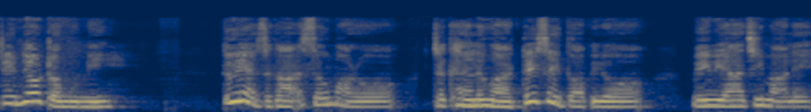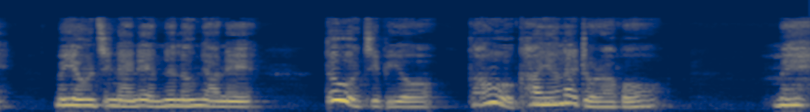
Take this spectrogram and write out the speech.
တင်မြောက်တော်မူမည်သူရဲ့စကားအဆုံးမှာတော့ တခန်းလုံးကတိတ်ဆိတ်သွားပြီးတော့မိဖုရားကြီးမှလည်းမယုံကြည်နိုင်တဲ့မျက်လုံးများနဲ့သူ့ကိုကြည့်ပြီးတော့ခေါင်းကိုခါရင်လိုက်တော်တာပေါ့မင်း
